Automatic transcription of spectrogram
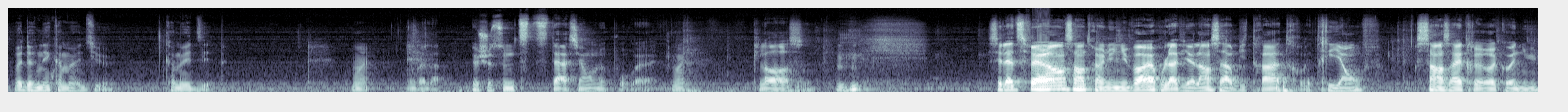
Il va devenir comme un dieu, comme un Oedipe. Ouais. Voilà. Juste une petite citation là, pour euh, Ouais. ça. Mhm. C'est la différence entre un univers où la violence arbitraire tr- triomphe sans être reconnue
